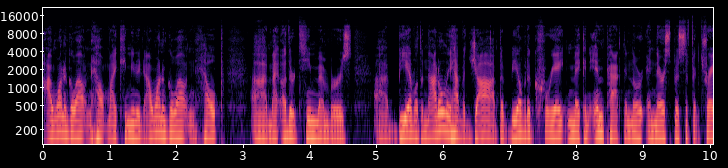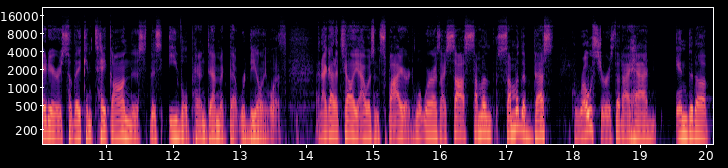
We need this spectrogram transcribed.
I want to go out and help my community. I want to go out and help uh, my other team members uh, be able to not only have a job but be able to create and make an impact in their in their specific trade areas, so they can take on this this evil pandemic that we're dealing with." And I got to tell you, I was inspired. Whereas I saw some of some of the best grocers that I had ended up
